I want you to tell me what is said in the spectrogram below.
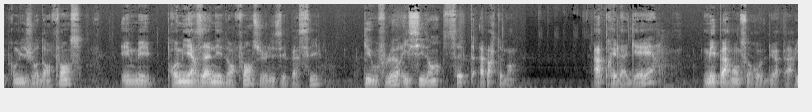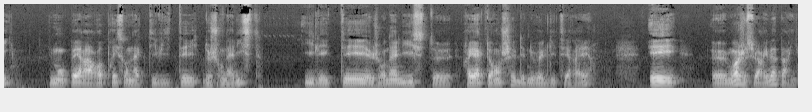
Premiers jours d'enfance et mes premières années d'enfance, je les ai passées pieds aux fleurs ici dans cet appartement. Après la guerre, mes parents sont revenus à Paris. Mon père a repris son activité de journaliste. Il était journaliste, réacteur en chef des nouvelles littéraires. Et euh, moi, je suis arrivé à Paris.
